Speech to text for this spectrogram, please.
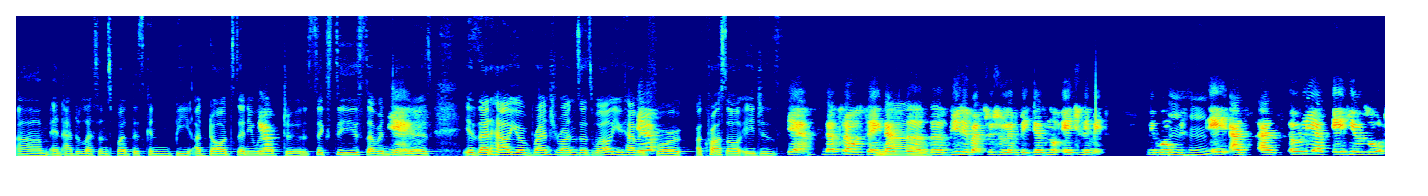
um, and adolescents, but this can be adults anywhere yeah. up to 60, 70 yeah. years. Is that how your branch runs as well? You have yeah. it for across all ages? Yeah, that's what I was saying. Wow. That's the, the beauty about Special Olympic. There's no age limit. We work mm-hmm. with eight, as, as early as eight years old.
